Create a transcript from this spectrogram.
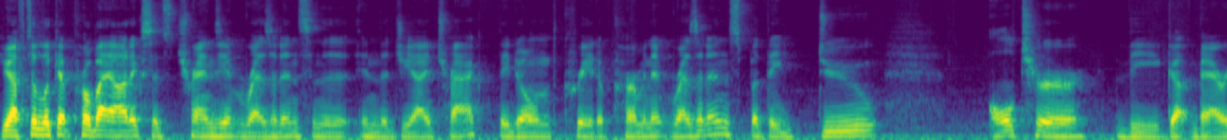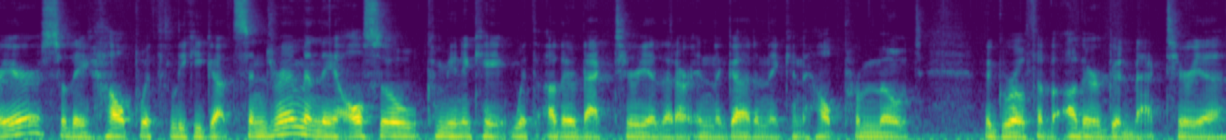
You have to look at probiotics as transient residents in the in the GI tract. They don't create a permanent residence, but they do alter the gut barrier, so they help with leaky gut syndrome, and they also communicate with other bacteria that are in the gut, and they can help promote the growth of other good bacteria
